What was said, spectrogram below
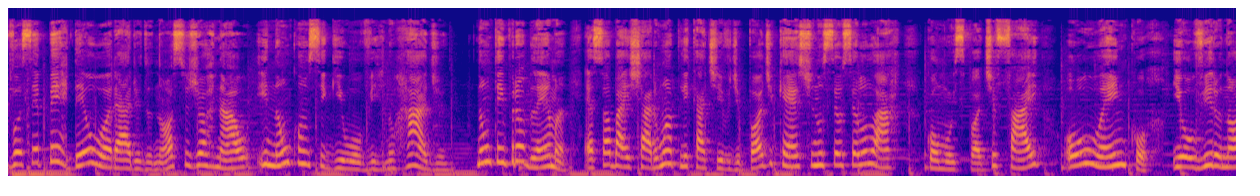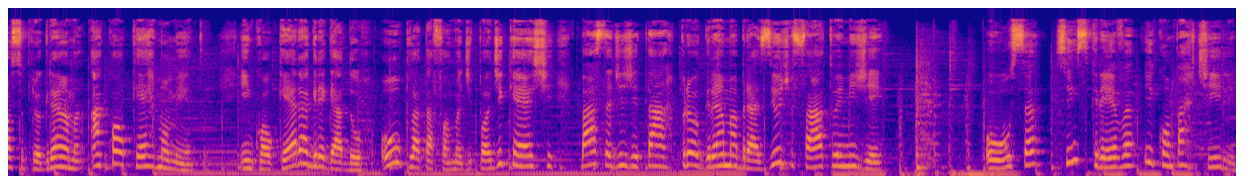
Você perdeu o horário do nosso jornal e não conseguiu ouvir no rádio? Não tem problema, é só baixar um aplicativo de podcast no seu celular, como o Spotify ou o Anchor, e ouvir o nosso programa a qualquer momento. Em qualquer agregador ou plataforma de podcast, basta digitar Programa Brasil de Fato MG. Ouça, se inscreva e compartilhe.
